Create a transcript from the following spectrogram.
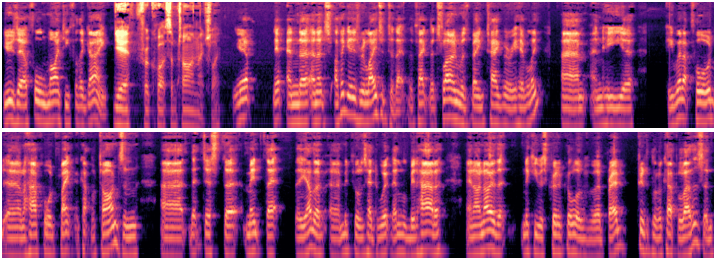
use our full ninety for the game. Yeah, for quite some time actually. Yep, yep, and uh, and it's I think it is related to that the fact that Sloane was being tagged very heavily, um, and he uh, he went up forward uh, on a half forward flank a couple of times, and that just meant that the other uh, midfielders had to work that a little bit harder. And I know that Nicky was critical of uh, Brad, critical of a couple of others, and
